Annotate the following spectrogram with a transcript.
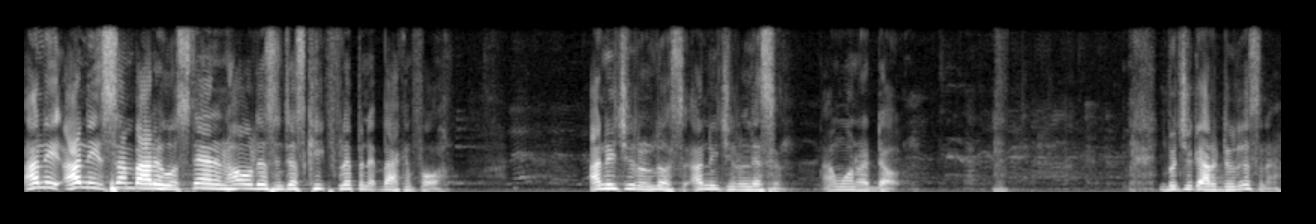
I need, I need somebody who will stand and hold this and just keep flipping it back and forth. I need you to listen. I need you to listen. I want an adult. but you got to do this now.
